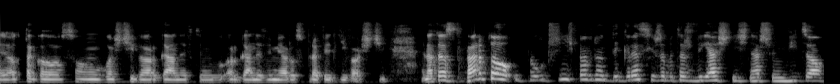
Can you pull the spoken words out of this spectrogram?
Y, od tego są właściwe organy, w tym organy wymiaru sprawiedliwości. Natomiast warto uczynić pewną dygresję, żeby też wyjaśnić naszym widzom,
